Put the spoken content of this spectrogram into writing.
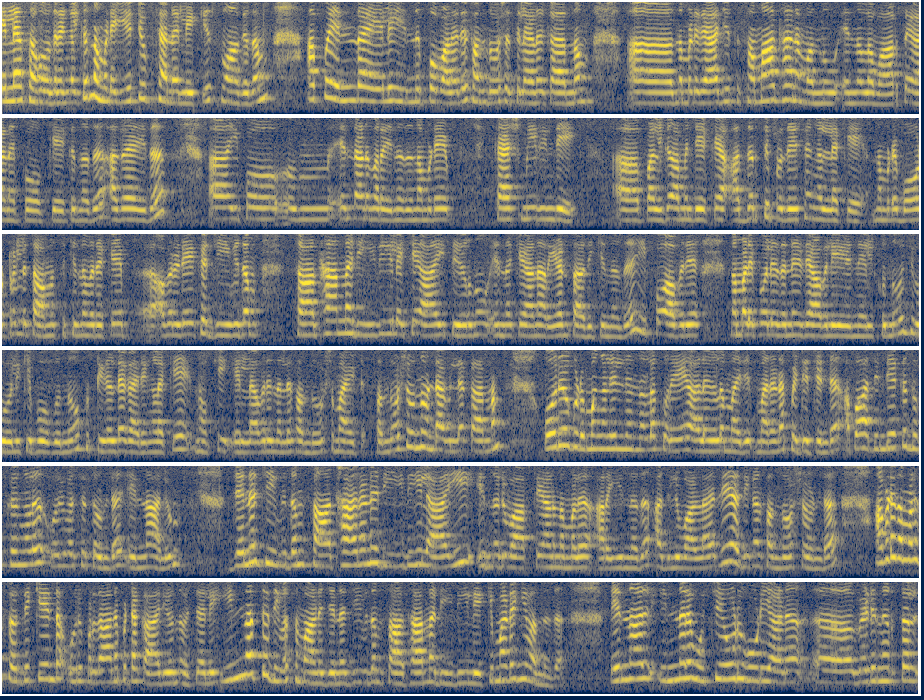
എല്ലാ സഹോദരങ്ങൾക്കും നമ്മുടെ യൂട്യൂബ് ചാനലിലേക്ക് സ്വാഗതം. അപ്പോൾ എന്തായാലും ഇന്നിപ്പോൾ വളരെ സന്തോഷത്തിലാണ്. കാരണം നമ്മുടെ രാജ്യത്ത് സമാധാനം വന്നു എന്നുള്ള വാർത്തയാണ് ഇപ്പോൾ കേൾക്കുന്നത്. അതായത് ഇപ്പോൾ എന്താണ് പറയുന്നത്? നമ്മുടെ കാശ്മീരിന്റെ പൽഗാമിന്റെയൊക്കെ അതിർത്തി പ്രദേശങ്ങളിലൊക്കെ നമ്മുടെ ബോർഡറിൽ താമസിക്കുന്നവരൊക്കെ അവരുടെയൊക്കെ ജീവിതം സാധാരണ രീതിയിലൊക്കെ ആയി തീർന്നു എന്നൊക്കെയാണ് അറിയാൻ സാധിക്കുന്നത്. ഇപ്പോൾ അവർ നമ്മളെപ്പോലെ തന്നെ രാവിലെ എഴുന്നേൽക്കുന്നു ജോലിക്ക് പോകുന്നു കുട്ടികളുടെ കാര്യങ്ങളൊക്കെ നോക്കി എല്ലാവരും നല്ല സന്തോഷമായിട്ട് സന്തോഷമൊന്നും ഉണ്ടാവില്ല. കാരണം ഓരോ കുടുംബങ്ങളിൽ നിന്നുള്ള കുറേ ആളുകൾ മരണപ്പെട്ടിട്ടുണ്ട്. അപ്പോൾ അതിന്റെയൊക്കെ ദുഃഖങ്ങൾ ഒരു വശത്തുണ്ട്. എന്നാലും ജനജീവിതം സാധാരണ രീതിയിലായി എന്നൊരു വാർത്തയാണ് നമ്മൾ അറിയുന്നത്. അതിൽ വളരെയധികം സന്തോഷമുണ്ട്. അവിടെ നമ്മൾ ശ്രദ്ധിക്കേണ്ട ഒരു പ്രധാനപ്പെട്ട കാര്യം എന്ന് വെച്ചാൽ ഇന്നത്തെ ദിവസമാണ് ജനജീവിതം സാധാരണ രീതിയിലേക്ക് മടങ്ങി വന്നത്. എന്നാൽ ഇന്നലെ ഉച്ചയോടുകൂടിയാണ് വെടിനിർത്തൽ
